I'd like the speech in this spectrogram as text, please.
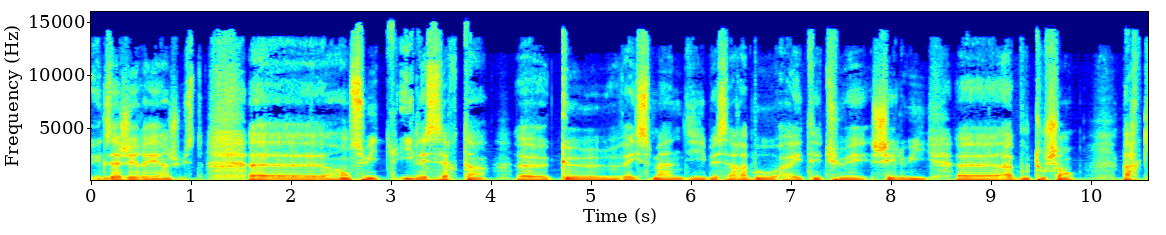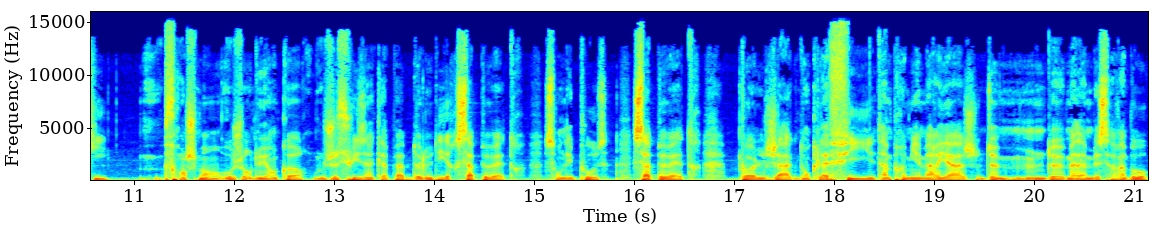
exagérés, injustes. ensuite, il est certain que Weissmann dit Bessara a été tué chez lui euh, à bout touchant. Par qui? Franchement, aujourd'hui encore, je suis incapable de le dire. Ça peut être son épouse, ça peut être Paul Jacques, donc la fille d'un premier mariage de, de Madame Bessarabo.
